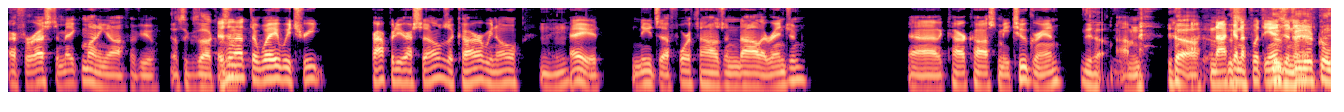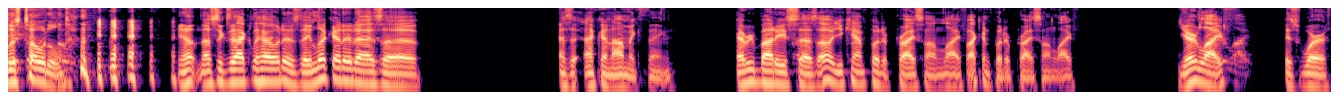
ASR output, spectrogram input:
or for us to make money off of you. That's exactly Isn't right. that the way we treat property ourselves? A car, we know, Mhm. hey, needs a four thousand dollar engine. Uh, the car cost me two grand. Yeah. I'm Yeah. not going to put the this engine in. it. vehicle is totaled. yep, that's exactly how it is. They look at it as a as an economic thing. Everybody says, "Oh, you can't put a price on life." I can put a price on life. Your life is worth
